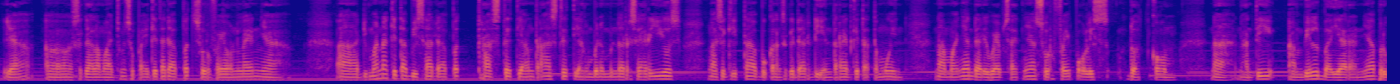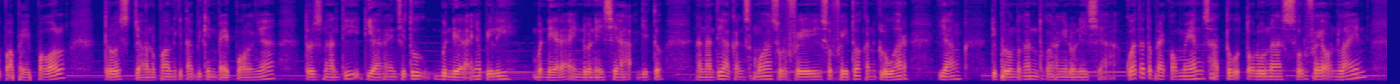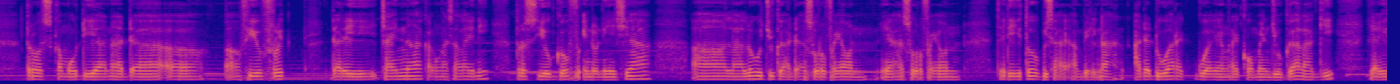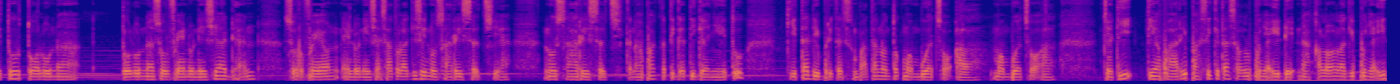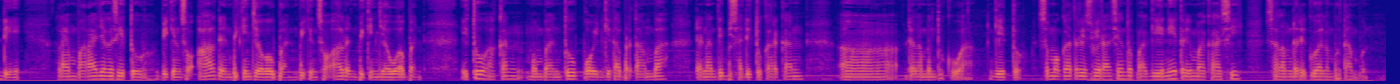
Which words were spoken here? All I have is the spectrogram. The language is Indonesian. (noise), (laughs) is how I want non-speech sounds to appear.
ya uh, segala macam supaya kita dapat survei onlinenya uh, di mana kita bisa dapat trusted yang trusted yang benar-benar serius ngasih kita bukan sekedar di internet kita temuin. Namanya dari websitenya surveypolis.com nah nanti ambil bayarannya berupa PayPal terus jangan lupa untuk kita bikin PayPalnya terus nanti diarahin situ benderanya pilih bendera Indonesia gitu. Nah nanti akan semua survei survei itu akan keluar yang diperuntukkan untuk orang Indonesia. Gua tetap rekomend satu Toluna survei online, terus kemudian ada uh, uh, View Fruit dari China kalau nggak salah ini, terus YouGov Indonesia. Uh, lalu juga ada Surveyon ya Surveyon jadi itu bisa ambil nah ada dua rek yang rekomend juga lagi yaitu Toluna Toluna Survei Indonesia dan Surveion Indonesia. Satu lagi sih Nusa Research ya. Nusa Research. Kenapa ketiga-tiganya itu kita diberi kesempatan untuk membuat soal, membuat soal. Jadi tiap hari pasti kita selalu punya ide. Nah, kalau lagi punya ide, lempar aja ke situ, bikin soal dan bikin jawaban, bikin soal dan bikin jawaban. Itu akan membantu poin kita bertambah dan nanti bisa ditukarkan uh, dalam bentuk uang gitu. Semoga terinspirasi untuk pagi ini. Terima kasih. Salam dari gua Lembut Tambun.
